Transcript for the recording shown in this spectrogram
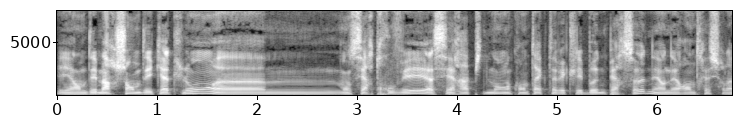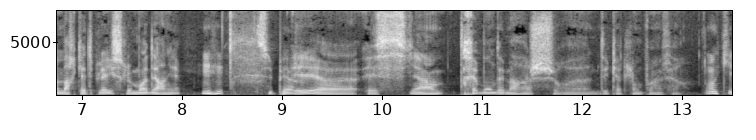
Et en démarchant Decathlon, euh, on s'est retrouvé assez rapidement en contact avec les bonnes personnes et on est rentré sur la marketplace le mois dernier. Mhm. Super. Et euh, il y a un très bon démarrage sur euh, decathlon.fr. Ok.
